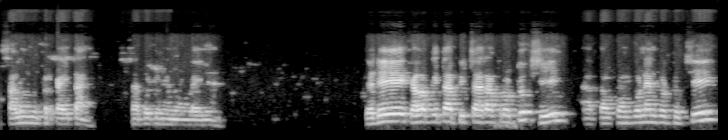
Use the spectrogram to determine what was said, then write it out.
saling berkaitan satu dengan yang lainnya. Jadi kalau kita bicara produksi atau komponen produksi,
